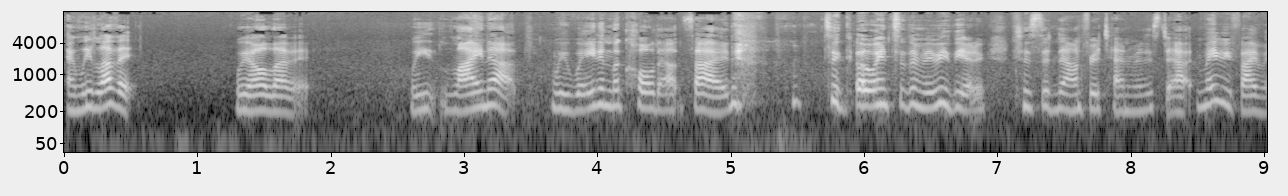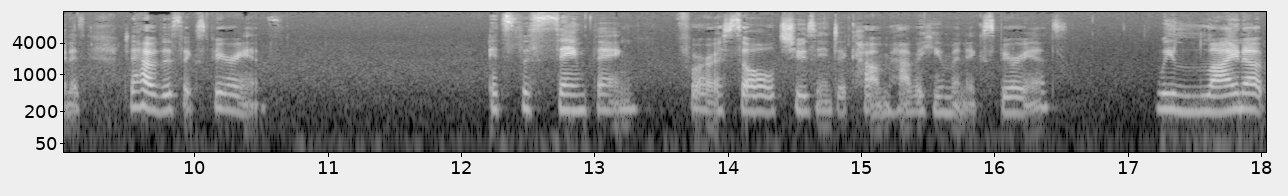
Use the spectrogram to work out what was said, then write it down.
And we love it. We all love it. We line up. We wait in the cold outside to go into the movie theater to sit down for 10 minutes to have, maybe 5 minutes to have this experience. It's the same thing for a soul choosing to come have a human experience. We line up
